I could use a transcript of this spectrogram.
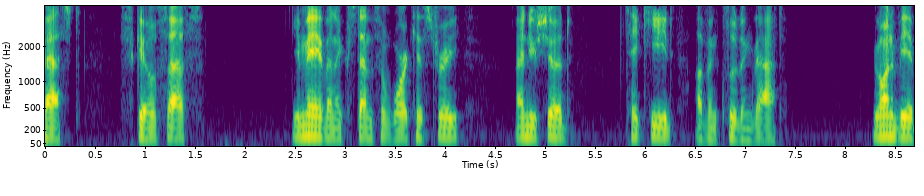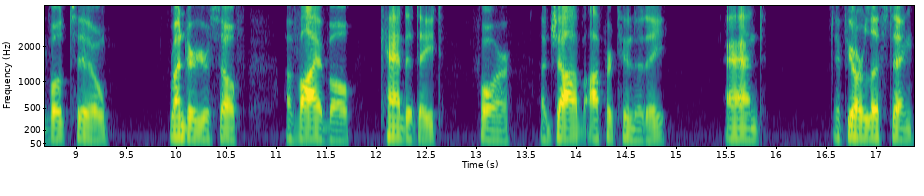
best skill sets. You may have an extensive work history, and you should take heed of including that. You want to be able to render yourself a viable candidate for a job opportunity. And if you're listing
